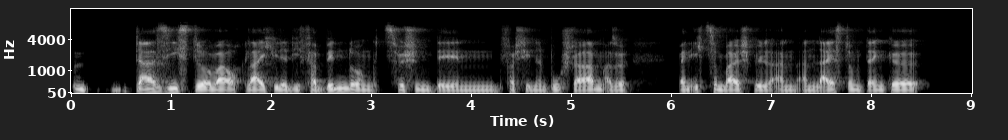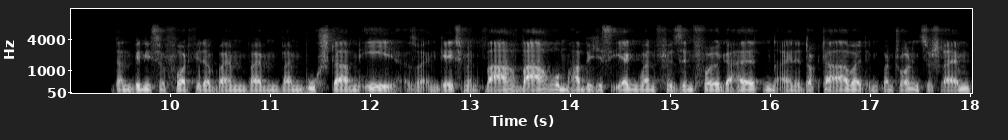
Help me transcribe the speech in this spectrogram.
Und da siehst du aber auch gleich wieder die Verbindung zwischen den verschiedenen Buchstaben. Also wenn ich zum Beispiel an, an Leistung denke, dann bin ich sofort wieder beim, beim, beim Buchstaben E, also Engagement. War, warum habe ich es irgendwann für sinnvoll gehalten, eine Doktorarbeit im Controlling zu schreiben?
